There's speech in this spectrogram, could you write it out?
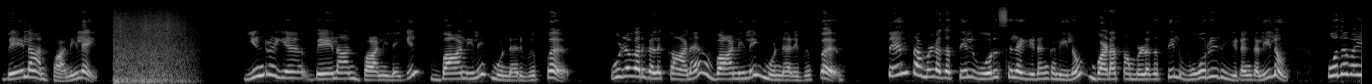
வேளாண் வானிலை. இன்றைய வேளாண் வானிலையில் வானிலை முன்னறிவிப்பு. உழவர்களுக்கான வானிலை முன்னறிவிப்பு. தென் தமிழகத்தில் ஒரு சில இடங்களிலும் வட தமிழகத்தில் ஓரிரு இடங்களிலும் புதுவை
